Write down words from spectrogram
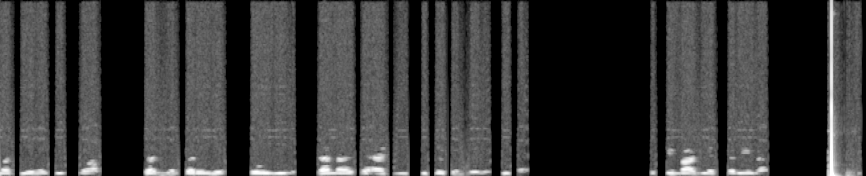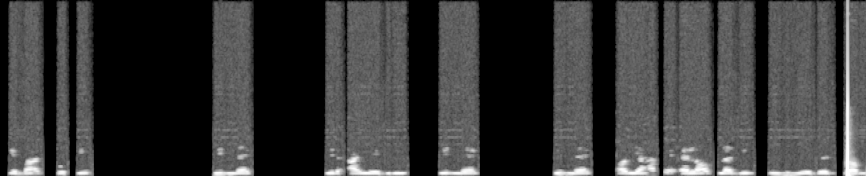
बात ये है कि इसको आप रन जब करेंगे तो ये रन ऐसे एडमिनिस्ट्रेटर चलिएगा ठीक है? उसके बाद ये करिएगा, उसके बाद ओके फिर नेक्स्ट फिर आई एग्री फिर नेक्स्ट फिर नेक्स्ट और यहाँ पे allow plugin be loaded from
